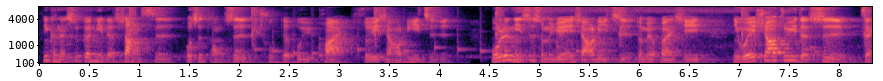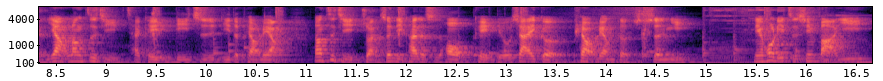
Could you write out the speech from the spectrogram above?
你可能是跟你的上司或是同事处得不愉快，所以想要离职。无论你是什么原因想要离职都没有关系，你唯一需要注意的是怎样让自己才可以离职离得漂亮，让自己转身离开的时候可以留下一个漂亮的身影。年后离职心法一：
